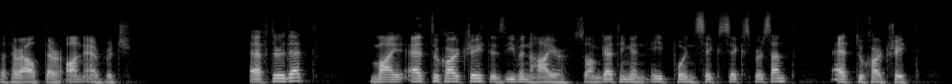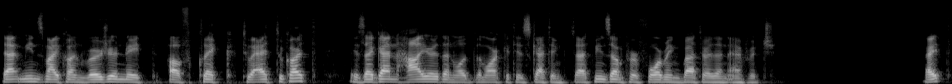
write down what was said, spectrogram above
that are out there on average. After that, my add to cart rate is even higher. So I'm getting an 8.66% add to cart rate. That means my conversion rate of click to add to cart is again higher than what the market is getting. So that means I'm performing better than average. Right?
